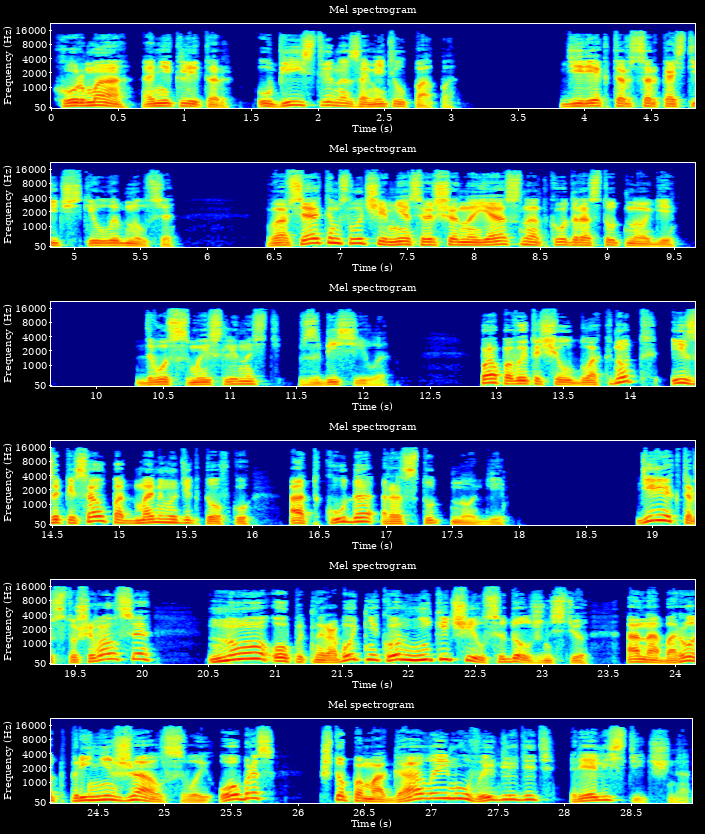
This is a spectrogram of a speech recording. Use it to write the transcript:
«Хурма, а не клитор», — убийственно заметил папа. Директор саркастически улыбнулся. «Во всяком случае, мне совершенно ясно, откуда растут ноги». Двусмысленность взбесила. Папа вытащил блокнот и записал под мамину диктовку «Откуда растут ноги». Директор стушевался, но опытный работник он не кичился должностью, а наоборот принижал свой образ, что помогало ему выглядеть реалистично.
